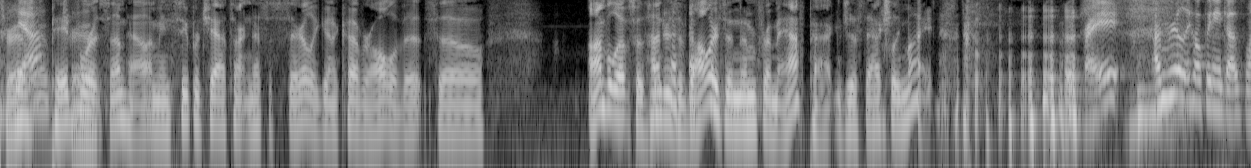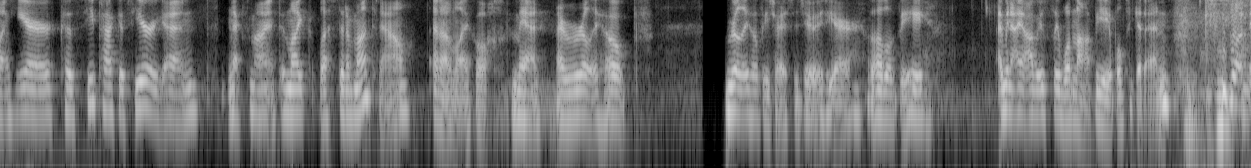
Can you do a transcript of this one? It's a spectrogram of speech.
True. Yeah. Paid True. for it somehow. I mean, super chats aren't necessarily going to cover all of it. So envelopes with hundreds of dollars in them from AFPAC just actually might. right? I'm really hoping he does one here because CPAC is here again next month in like less than a month now. And I'm like, oh man, I really hope, really hope he tries to do it here. That'll be I mean, I obviously will not be able to get in, but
